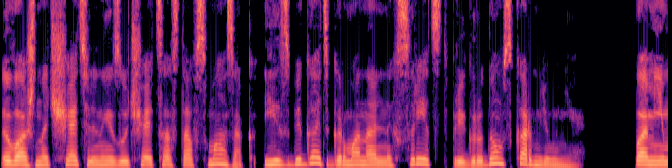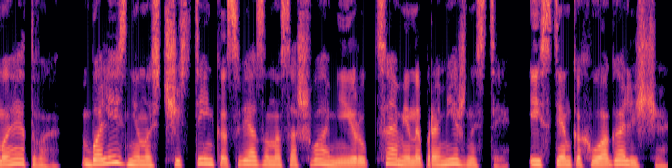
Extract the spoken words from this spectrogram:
Важно тщательно изучать состав смазок и избегать гормональных средств при грудном вскармливании. Помимо этого, болезненность частенько связана со швами и рубцами на промежности и стенках влагалища,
